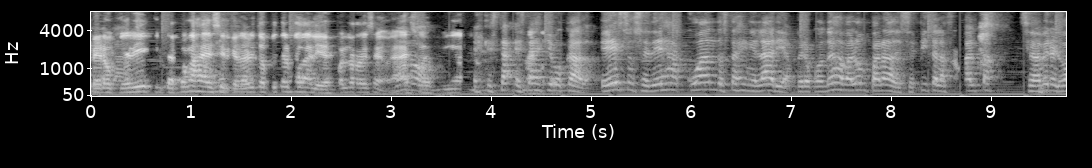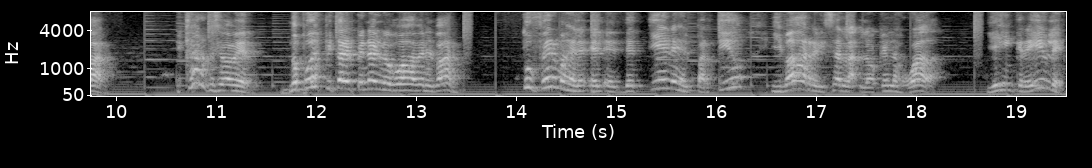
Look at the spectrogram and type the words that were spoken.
Pero que, te pongas a decir que el árbitro pita el penal y después lo revisa. Ah, eso es, es, que está, estás equivocado. Eso se deja cuando estás en el área, pero cuando es a balón parado y se pita la falta, se va a ver el bar. Es claro que se va a ver. No puedes pitar el penal y luego vas a ver el bar. Tú fermas, el, detienes el partido y vas a revisar lo que es la jugada. Y es increíble,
